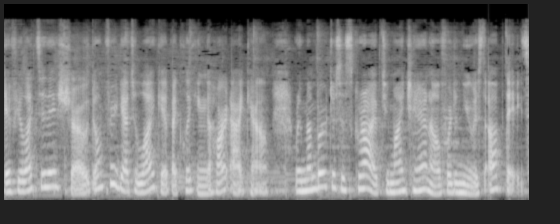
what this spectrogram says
If you like today's show, don't forget to like it by clicking the heart icon. Remember to subscribe to my channel for the newest updates.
